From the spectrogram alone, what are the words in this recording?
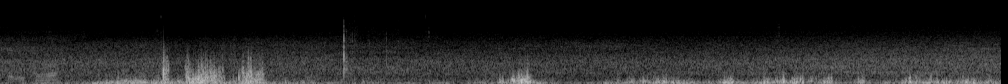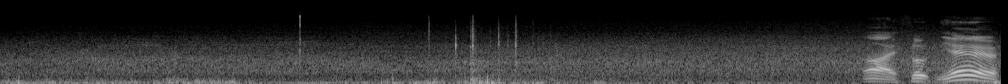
pretty cool. I float in the air.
